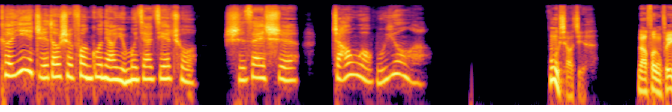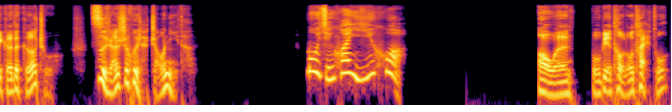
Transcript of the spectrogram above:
可一直都是凤姑娘与穆家接触，实在是找我无用啊。穆小姐，那凤飞阁的阁主自然是会来找你的。穆景欢疑惑：“奥文不便透露太多，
